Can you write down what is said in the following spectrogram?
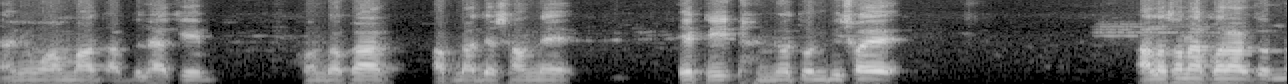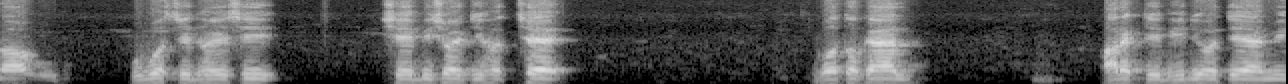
আমি মোহাম্মদ আব্দুল হাকিম খন্দকার আপনাদের সামনে একটি নতুন বিষয়ে আলোচনা করার জন্য উপস্থিত হয়েছি। সে বিষয়টি হচ্ছে গতকাল আরেকটি ভিডিওতে আমি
